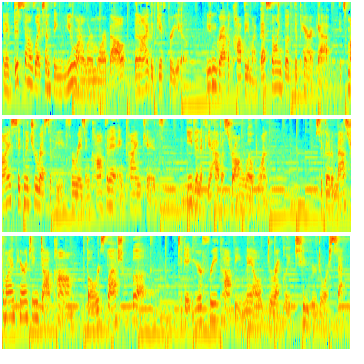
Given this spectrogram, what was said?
And if this sounds like something you want to learn more about, then I have a gift for you. You can grab a copy of my best selling book, The Parent Gap. It's my signature recipe for raising confident and kind kids, even if you have a strong willed one. So go to mastermindparenting.com forward slash book to get your free copy mailed directly to your doorstep.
